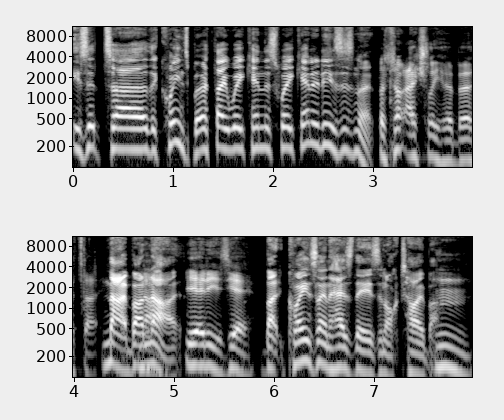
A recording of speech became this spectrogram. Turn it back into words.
Is it uh, the Queen's birthday weekend this weekend? It is, isn't it? But it's not actually her birthday. No, but no. Yeah, it is. Yeah. But Queensland has theirs in October. Mm.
